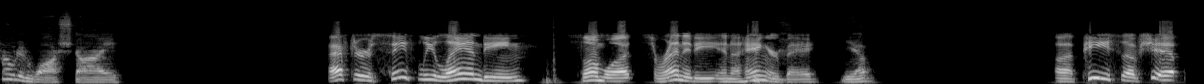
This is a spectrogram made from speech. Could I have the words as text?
How did Wash die? After safely landing somewhat Serenity in a hangar bay. Yep. A piece of ship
